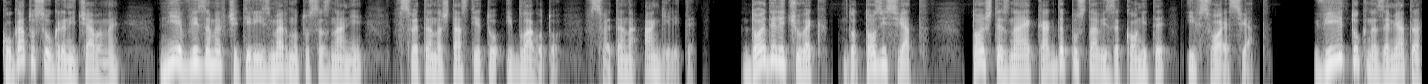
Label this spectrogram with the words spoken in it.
Когато се ограничаваме, ние влизаме в четириизмерното съзнание, в света на щастието и благото, в света на ангелите. Дойде ли човек до този свят, той ще знае как да постави законите и в своя свят. Вие тук на земята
